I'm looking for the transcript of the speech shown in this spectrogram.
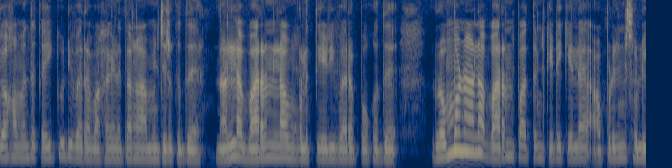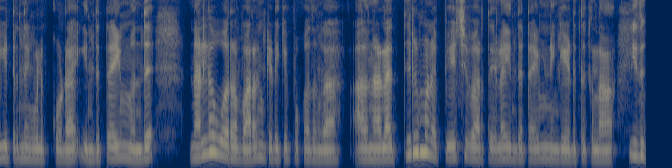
யோகம் வந்து கைக்கூடி வர வகையில் தாங்க அமைஞ்சிருக்குது. நல்ல வரன்லாம் உங்களை தேடி வரப்போகுது. ரொம்ப நாளாக வரன் பார்த்தும் கிடைக்கல அப்படின்னு சொல்லிக்கிட்டு இருந்தவங்களுக்கு கூட இந்த டைம் வந்து நல்ல ஒரு வரன் கிடைக்க போகுதுங்க. அதனால் திருமண பேச்சுவார்த்தையெல்லாம் இந்த டைம் நீங்கள் எடுத்துக்கலாம். இது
